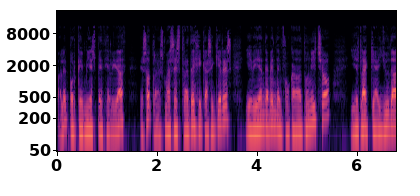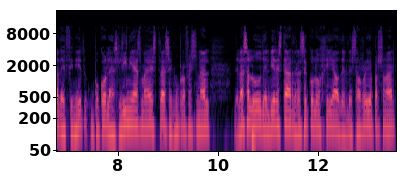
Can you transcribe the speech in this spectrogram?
¿vale? Porque mi especialidad es otra, es más estratégica si quieres y evidentemente enfocada a tu nicho y es la que ayuda a definir un poco las líneas maestras en un profesional de la salud, del bienestar, de la psicología o del desarrollo personal,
